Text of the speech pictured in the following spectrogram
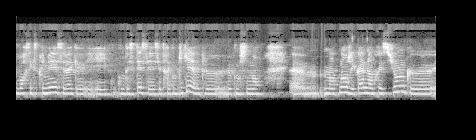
pouvoir s'exprimer, c'est vrai que et, contester, c'est très compliqué avec le, confinement. Euh, maintenant, j'ai quand même l'impression que,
